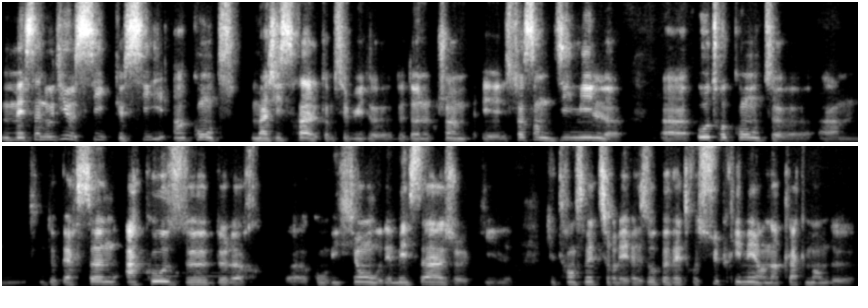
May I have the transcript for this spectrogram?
Mais ça nous dit aussi que si un compte magistral comme celui de, de Donald Trump et 70 000 euh, autres comptes euh, euh, de personnes à cause de, leurs convictions ou des messages qu'ils transmettent sur les réseaux peuvent être supprimés en un claquement de,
